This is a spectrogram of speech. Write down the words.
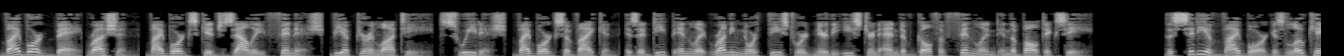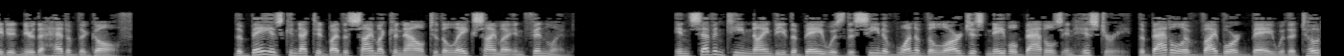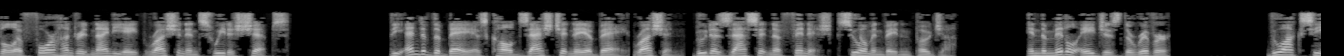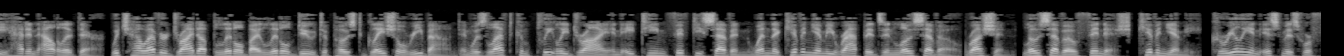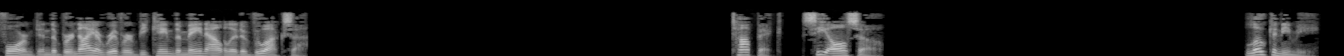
Vyborg Bay Russian, Vyborgskij Zaliv Finnish, Viipurinlahti, Swedish, Vyborgsaviken, is a deep inlet running northeastward near the eastern end of Gulf of Finland in the Baltic Sea. The city of Vyborg is located near the head of the gulf. The bay is connected by the Saimaa Canal to the Lake Saimaa in Finland. In 1790 the bay was the scene of one of the largest naval battles in history, the Battle of Vyborg Bay with a total of 498 Russian and Swedish ships. The end of the bay is called Zashchitnaya Bay Russian, Buda Zasitna Finnish, Suomenvedenpohja. In the Middle Ages the river Vuoksi had an outlet there, which however dried up little by little due to post-glacial rebound and was left completely dry in 1857 when the Kiviniemi Rapids in Losevo Russian, Losevo Finnish, Kiviniemi, Karelian Isthmus were formed and the Burnaya River became the main outlet of Vuoksa. See also. Loukanniemi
